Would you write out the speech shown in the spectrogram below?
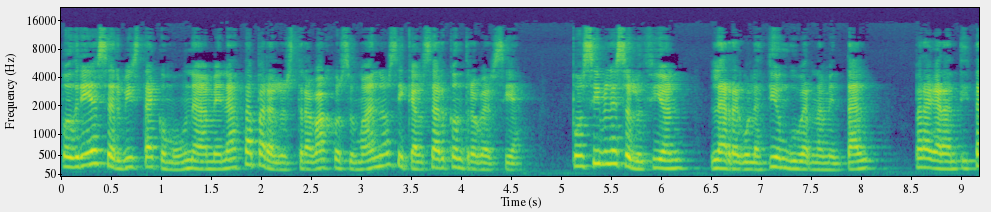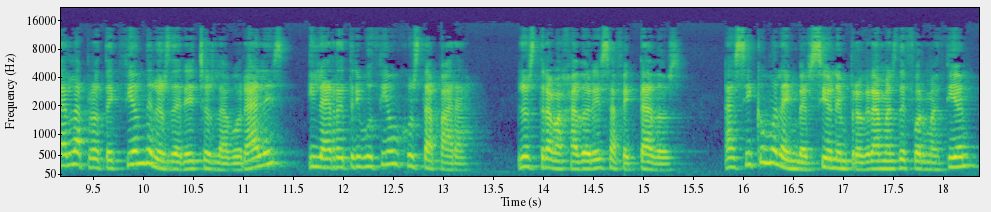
podría ser vista como una amenaza para los trabajos humanos y causar controversia. Posible solución la regulación gubernamental para garantizar la protección de los derechos laborales y la retribución justa para los trabajadores afectados, así como la inversión en programas de formación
